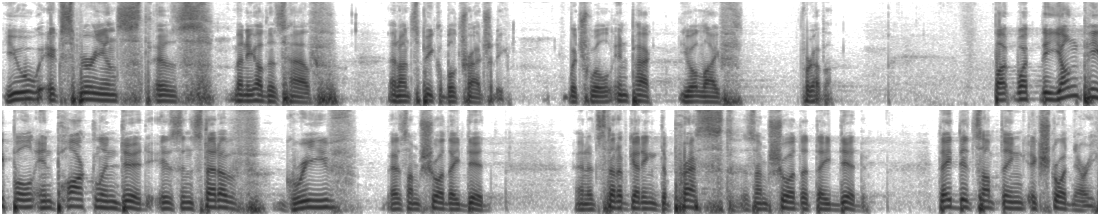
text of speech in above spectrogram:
you experienced, as many others have, an unspeakable tragedy, which will impact your life forever. But what the young people in Parkland did is instead of grieve, as I'm sure they did, and instead of getting depressed, as I'm sure that they did, they did something extraordinary.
